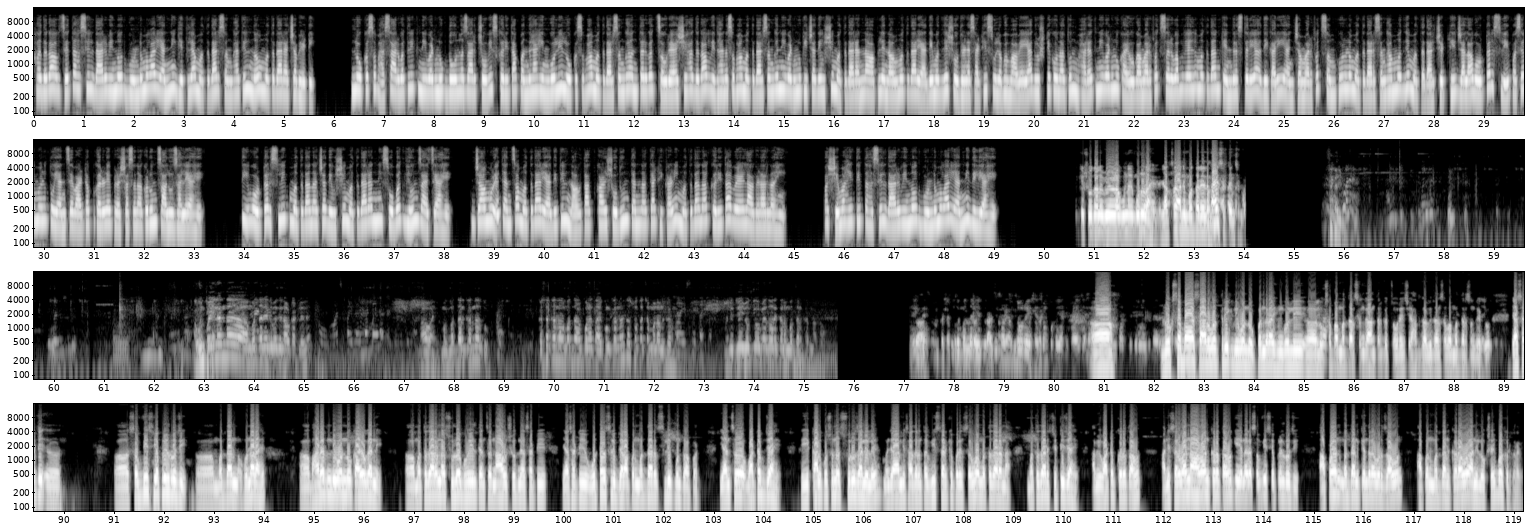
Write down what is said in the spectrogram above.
हदगावचे तहसीलदार विनोद गुंडमवार यांनी घेतल्या मतदारसंघातील नऊ मतदाराच्या भेटी. लोकसभा सार्वत्रिक निवडणूक दोन हजार चोवीस करिता पंधरा हिंगोली लोकसभा मतदारसंघ अंतर्गत चौऱ्याऐंशी हदगाव विधानसभा मतदारसंघ निवडणुकीच्या दिवशी मतदारांना आपले नाव मतदार यादीमध्ये शोधण्यासाठी सुलभ व्हावे. या दृष्टिकोनातून भारत निवडणूक आयोगामार्फत सर्व मतदान केंद्रस्तरीय अधिकारी यांच्यामार्फत संपूर्ण मतदारसंघांमध्ये मतदार चिठ्ठी ज्याला वोटर स्लिप असे म्हणतो यांचे वाटप करणे प्रशासनाकडून चालू झाले आहे. ती वोटर स्लिप मतदानाच्या दिवशी मतदारांनी सोबत घेऊन जायचे आहे ज्यामुळे त्यांचा मतदार यादीतील नाव तात्काळ शोधून त्यांना त्या ठिकाणी मतदानाकरिता वेळ लागणार नाही. अशी माहिती तहसीलदार विनोद गुंडमवार यांनी दिली आहे. की शोधायला वेळ लागू नये म्हणून आहे. याचं आणि मतदार सर आपण पहिल्यांदा मतदार यादीमध्ये नाव टाकलेलं आहे? नाव आहे. मग मतदान करणार तू? कसं करणार मतदान? कोणाचं ऐकून करणार का स्वतःच्या मनानं करणार? म्हणजे जे योग्य उमेदवार आहे त्याला मतदान करणार. अं, लोकसभा सार्वत्रिक निवडणूक पंधरा हिंगोली अं, लोकसभा मतदारसंघ अंतर्गत चौऱ्याऐंशी हातगाव विधानसभा मतदारसंघ येतो. यासाठी सव्वीस एप्रिल रोजी मतदान होणार आहे. भारत निवडणूक आयोगाने मतदारांना सुलभ होईल त्यांचं नाव शोधण्यासाठी यासाठी वोटर स्लिप ज्याला आपण मतदार स्लिप म्हणतो आपण यांचं वाटप जे आहे हे कालपासूनच सुरू झालेलं आहे. म्हणजे आम्ही साधारणतः वीस तारखेपर्यंत सर्व मतदारांना मतदार चिठ्ठी जी आहे आम्ही वाटप करत आहोत. आणि सर्वांना आवाहन करत आहोत की येणाऱ्या सव्वीस एप्रिल रोजी आपण मतदान केंद्रावर जाऊन आपण मतदान करावं आणि लोकशाही बळकट करावी.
